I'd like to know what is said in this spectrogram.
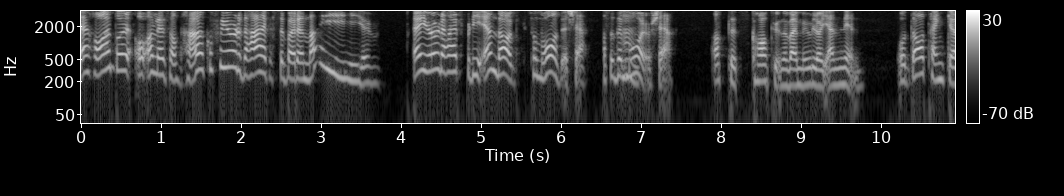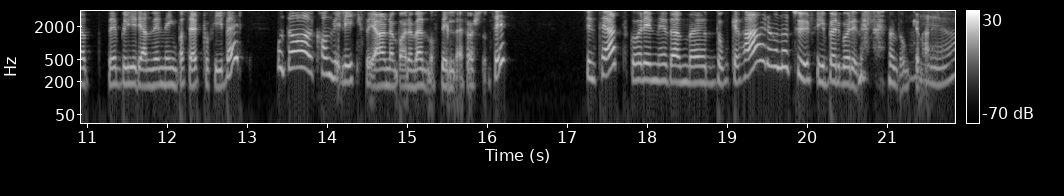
jeg har bare Og alle er sånn Hæ, hvorfor gjør du det her? Så jeg bare Nei, jeg gjør det her fordi en dag så må det skje. Altså, det må jo skje. At det skal kunne være mulig å gjenvinne. Og da tenker jeg at det blir gjenvinning basert på fiber. Og da kan vi like så gjerne bare vende oss til det først som sist. Syntet går inn i den eh, dunken her, og naturfiber går inn i den dunken her. ja.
